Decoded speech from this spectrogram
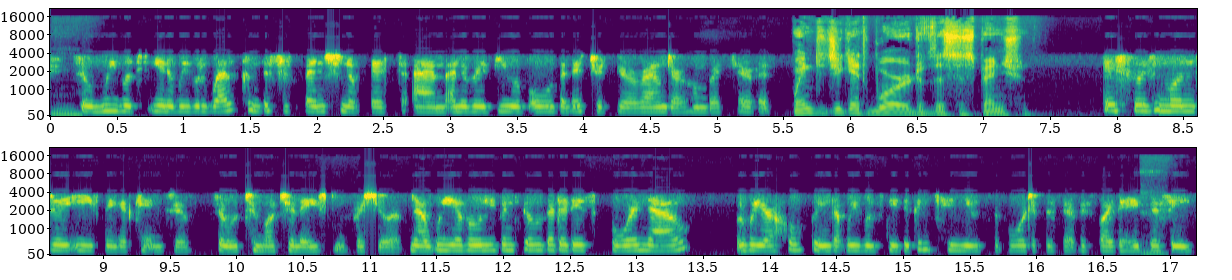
Mm. So we would, you know, we would welcome the suspension of this um, and a review of all the literature around our home birth service. When did you get word of the suspension? This was Monday evening it came to, so to much elation for sure. Now we have only been told that it is for now, but we are hoping that we will see the continued support of the service by the HSE.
